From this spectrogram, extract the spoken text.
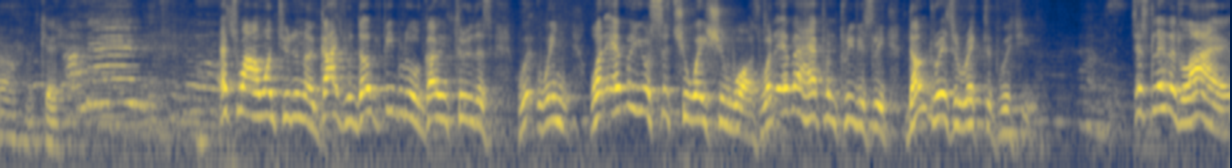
Oh, okay. That's why I want you to know, guys, with those people who are going through this, when whatever your situation was, whatever happened previously, don't resurrect it with you. Just let it lie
